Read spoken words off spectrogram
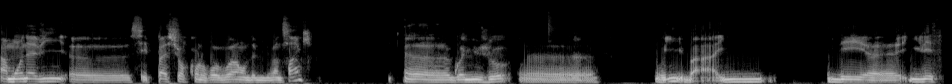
à mon avis, euh, c'est pas sûr qu'on le revoie en 2025. Euh, Guan Yu Zhou, euh, oui, bah, il, est, euh, il est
